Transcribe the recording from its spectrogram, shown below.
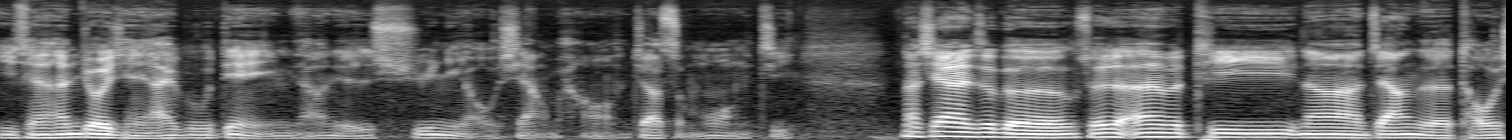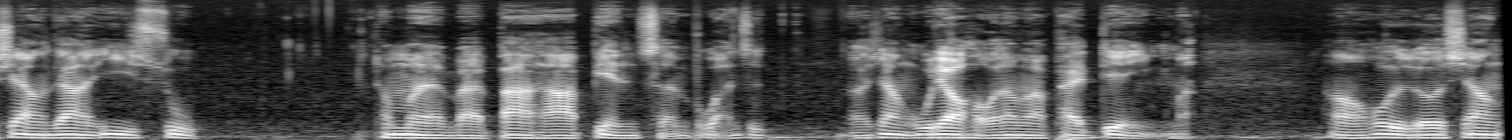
以前很久以前还有一部电影，然后也是虚拟偶像吧，哦，叫什么忘记。那现在这个随着 NFT 那这样的头像、这样的艺术，他们把把它变成，不管是呃像无聊猴他们要拍电影嘛。啊，或者说像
